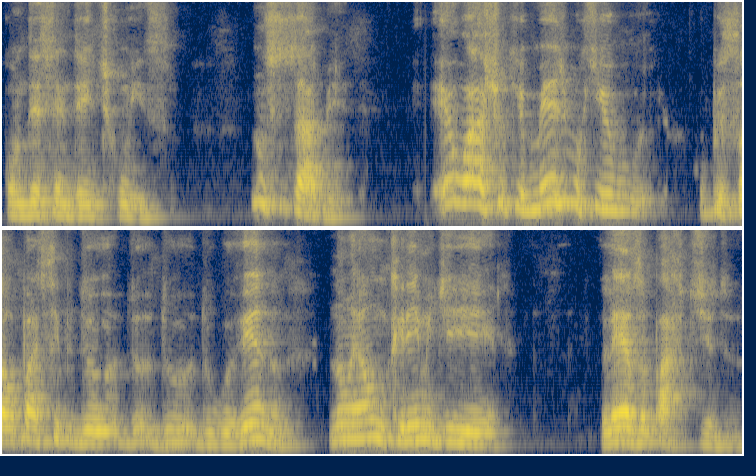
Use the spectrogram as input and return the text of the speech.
condescendente com isso. Não se sabe. Eu acho que, mesmo que o, o pessoal participe do, do, do, do, governo, não é um crime de lesa partido.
